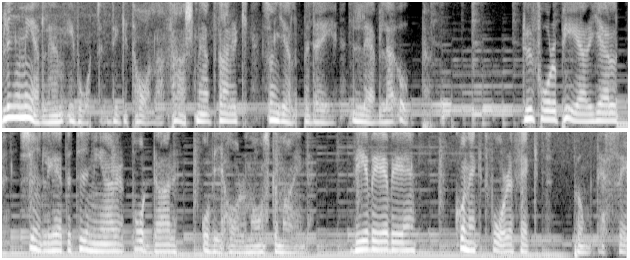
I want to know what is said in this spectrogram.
Bli medlem i vårt digitala affärsnätverk som hjälper dig levla upp. Du får PR-hjälp, synlighet i tidningar, poddar och vi har Mastermind. www.connectforeffect.se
